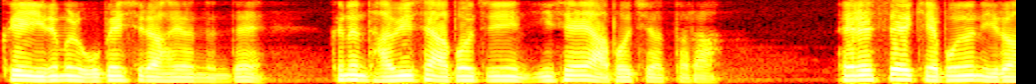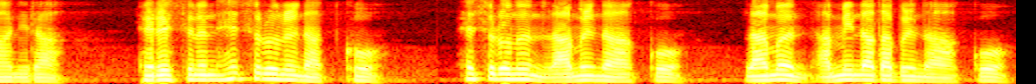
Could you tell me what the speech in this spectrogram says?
그의 이름을 오벳이라 하였는데 그는 다윗의 아버지인 이세의 아버지였더라. 베레스의 계보는 이러하니라. 베레스는 헤스론을 낳고 헤스론은 람을 낳았고 람은 암미나답을 낳았고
